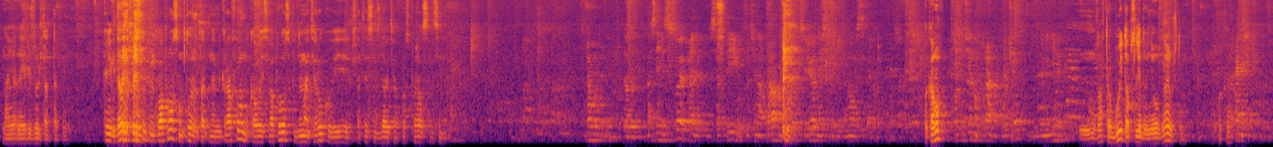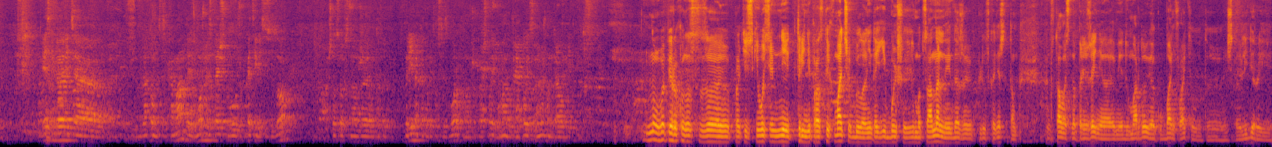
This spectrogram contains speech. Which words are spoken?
наверное, и результат такой. Коллеги, давайте приступим к вопросам. Тоже так на микрофон. У кого есть вопрос, поднимайте руку и, соответственно, задавайте вопрос. Пожалуйста, Арсений. Работает. Арсений Сысоев, радио 53, у Путина травма, серьезно, есть какие-то новости по кому? По Путину травму получил, заменили, Ну, завтра будет обследование, узнаем, что. Пока. Если говорить о готовности команды, можно ли сказать, что вы уже вкатились в сезон, а что, собственно, уже вот это время, которое после сборов, оно уже прошло, и команда уже находится в нужном игровом ритме? Ну, во-первых, у нас за практически 8 дней три непростых матча было, они такие больше эмоциональные, даже. Плюс, конечно, там усталость, напряжение, я имею в виду Мордовия, Кубань, Факел, это, я считаю, лидеры. И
